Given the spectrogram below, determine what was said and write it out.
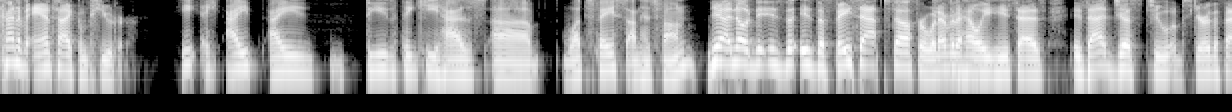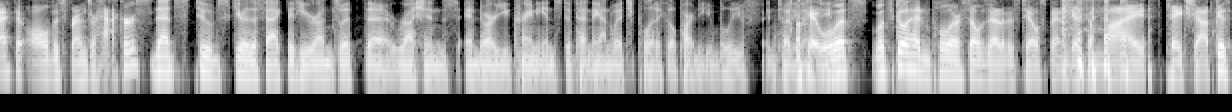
kind of anti-computer. He, he- I I do you think he has uh what's face on his phone? Yeah, no, is the is the face app stuff or whatever the hell he, he says, is that just to obscure the fact that all of his friends are hackers? That's to obscure the fact that he runs with the Russians and or Ukrainians, depending on which political party you believe in 2019. Okay, well let's let's go ahead and pull ourselves out of this tailspin and get to my take shop because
